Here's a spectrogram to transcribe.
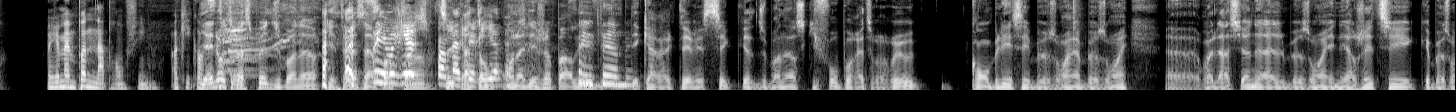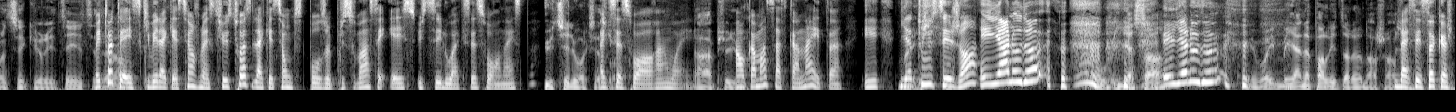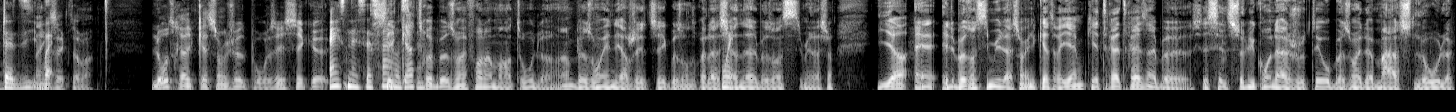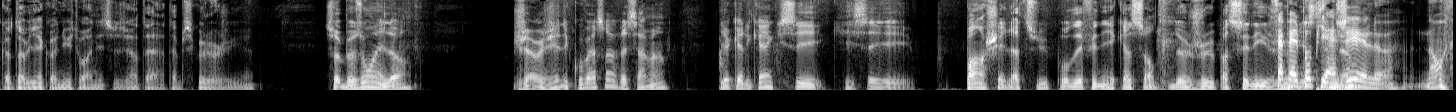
J'ai même pas de napperon chez nous. OK, Il y a un autre aspect du bonheur qui est très important. vrai, je suis pas Tu sais, quand on, a déjà parlé des caractéristiques du bonheur, ce qu'il faut pour être heureux, combler ses besoins, besoins euh, relationnels, besoins énergétiques, besoins de sécurité, etc. Mais toi, t'as esquivé la question, je m'excuse. Toi, la question que tu te poses le plus souvent, c'est est-ce utile ou accessoire, n'est-ce pas? Utile ou accessoire. Accessoire, hein, ouais. Ah, absolument. On commence à se connaître. Et il y a Ben, tous ces gens, et il y a nous deux. Il y a ça. Et il y a nous deux. oui, mais il y en a parlé tout à l'heure dans chanson. Ben, c'est ça que je te dis. ouais. L'autre question que je veux te poser, c'est que ces quatre besoins fondamentaux, là, hein, besoin énergétique, besoin de relationnel, besoin de stimulation, il y a un- et le besoin de stimulation est le quatrième qui est très, très... C'est celui qu'on a ajouté au besoin de Maslow, là, que tu as bien connu, toi, en étudiant ta, ta psychologie. là. Ce besoin-là, j'ai découvert ça récemment. Il y a quelqu'un qui s'est penché là-dessus pour définir quelle sorte de jeu, parce que c'est des Il jeux... s'appelle pas. Piaget, là. Non.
